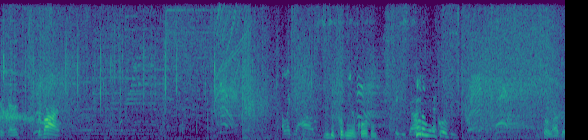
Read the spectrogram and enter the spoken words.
Dickhead. Survive. Like your eyes. You can put me in a coffin. Till you die. Put him in a coffin. He's still alive though.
